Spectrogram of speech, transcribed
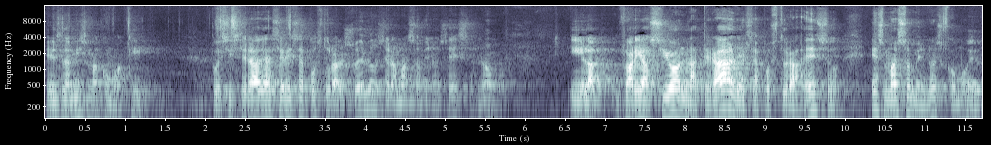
es la misma como aquí. Pues si será de hacer esa postura al suelo, será más o menos esa, ¿no? Y la variación lateral de esa postura a eso es más o menos como el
